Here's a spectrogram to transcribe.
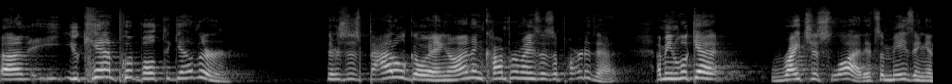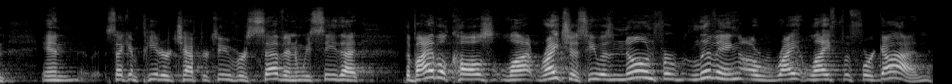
Um, you can't put both together. There's this battle going on, and compromise is a part of that. I mean, look at righteous Lot. It's amazing. And in 2 Peter chapter 2, verse 7, we see that the Bible calls Lot righteous. He was known for living a right life before God.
